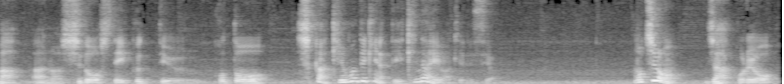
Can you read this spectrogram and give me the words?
まあ、あの指導していくっていうことしか基本的にはできないわけですよもちろんじゃあこれを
